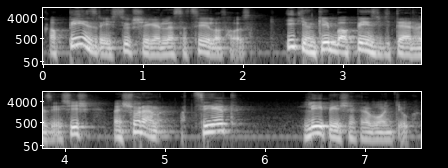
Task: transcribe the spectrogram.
a pénzre is szükséged lesz a célodhoz. Itt jön képbe a pénzügyi tervezés is, mert során a célt lépésekre bontjuk.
